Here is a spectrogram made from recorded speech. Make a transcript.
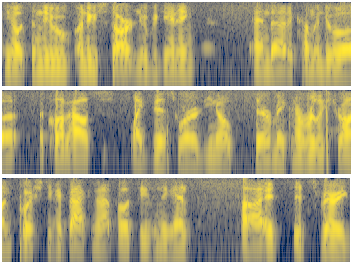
you know, it's a new a new start, new beginning, and uh, to come into a, a clubhouse like this, where you know they're making a really strong push to get back into that postseason again, uh, it's it's very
